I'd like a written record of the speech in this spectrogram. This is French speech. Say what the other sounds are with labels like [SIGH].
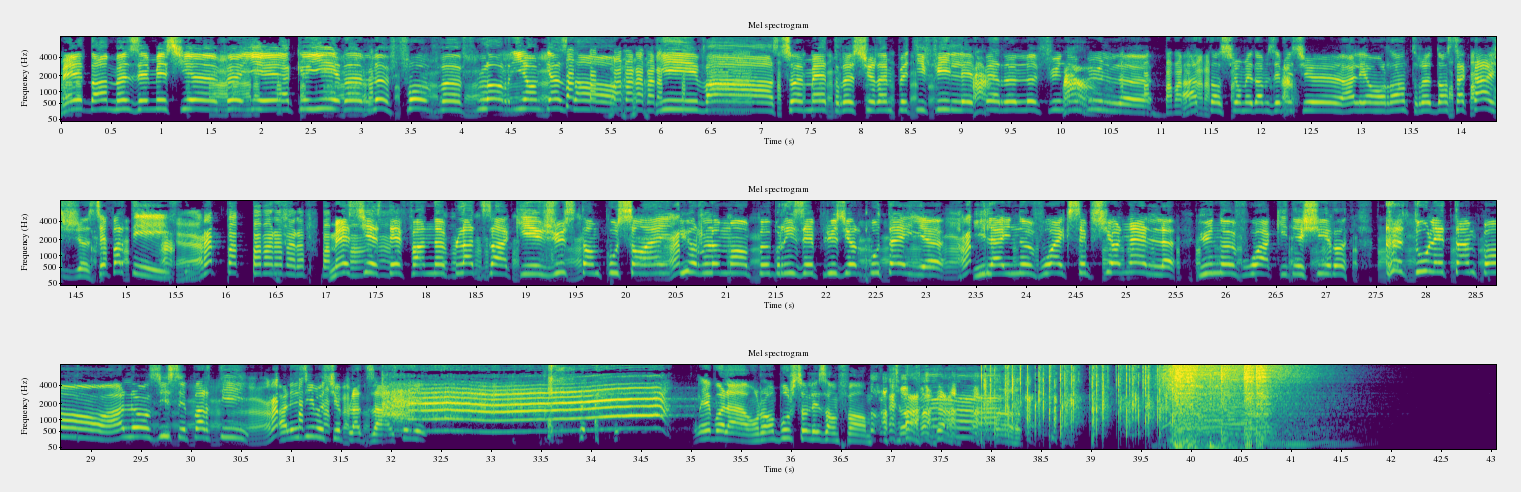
Mesdames et messieurs, veuillez accueillir le fauve Florian Gazan qui va se mettre sur un petit fil et faire le funambule. Attention, mesdames et messieurs, allez, on rentre dans sa cage. C'est parti. Monsieur Stéphane Plaza, qui est juste en poussant un hurlement, peut briser plusieurs bouteilles. Il a une voix exceptionnelle, une voix qui déchire [COUGHS] tous les tympans. Allons-y, c'est parti. Allez-y, monsieur Plaza. essayez. [COUGHS] Et voilà, on rembourse les enfants. [LAUGHS]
